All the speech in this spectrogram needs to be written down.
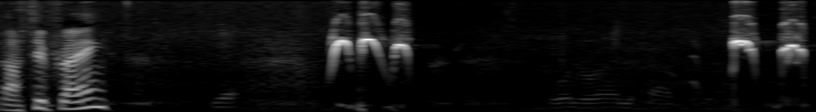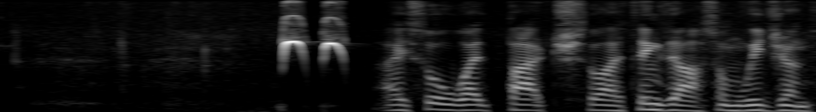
Are still flying? I saw white patch, so I think there are some wigeons.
